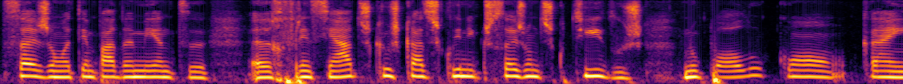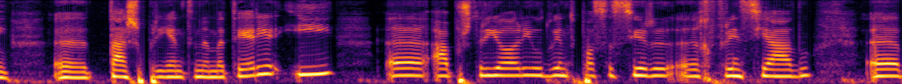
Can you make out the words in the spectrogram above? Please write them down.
sejam atempadamente uh, referenciados, que os casos clínicos sejam discutidos no polo com quem uh, está experiente na matéria e uh, a posteriori o doente possa ser referenciado uh,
